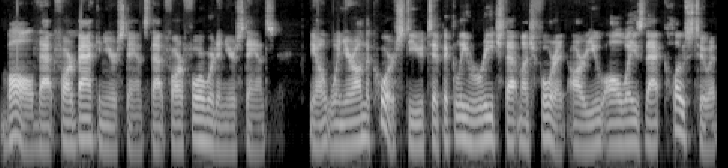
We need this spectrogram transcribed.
ball that far back in your stance, that far forward in your stance? You know, when you're on the course, do you typically reach that much for it? Are you always that close to it?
